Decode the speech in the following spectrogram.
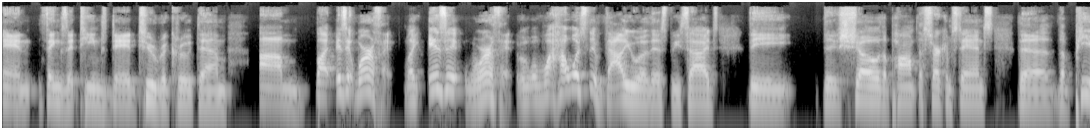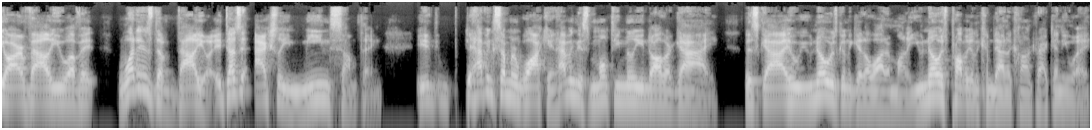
and things that teams did to recruit them. Um, but is it worth it? Like, is it worth it? How what's the value of this besides the the show, the pomp, the circumstance, the the PR value of it. What is the value? It doesn't actually mean something. It, having someone walk in, having this multi-million dollar guy, this guy who you know is going to get a lot of money, you know is probably going to come down to contract anyway.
